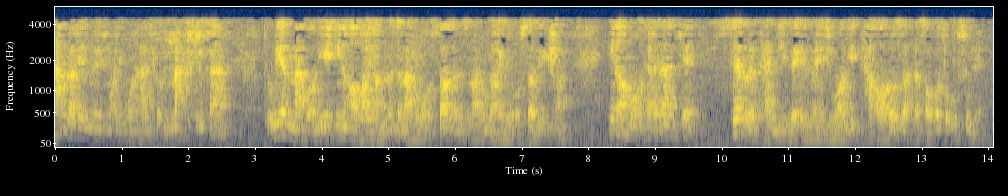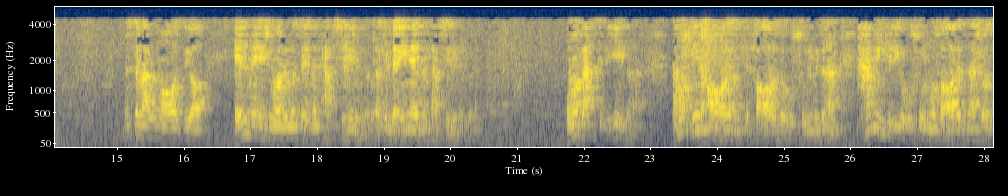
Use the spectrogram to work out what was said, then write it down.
هم علم اجمالی منحل شد. مخصوصا روی مبانی این آقایان مثل مرحوم استاد و مثل مرحوم نایمی استاد ایشان. اینا معتقدن که سر تنجیز علم اجمالی تعارض و تساوات و اصوله. مثل مرحوم آغازی ها علم اجمالی مثل علم تفسیری می‌دونه که به این علم تفسیری می‌دونه. اونا بحث دیگه ای دارن. اما این آقایان که تعارض و اصول می‌دونن همین که دیگه اصول متعارض نشد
